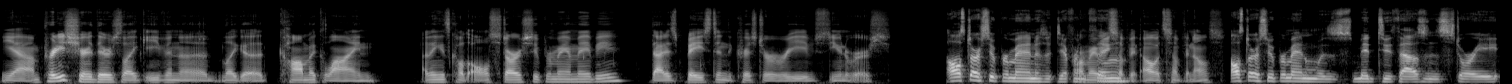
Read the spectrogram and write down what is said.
Yeah, I'm pretty sure there's like even a like a comic line. I think it's called All Star Superman, maybe that is based in the Christopher Reeves universe, All Star Superman is a or different maybe it's thing. something. Oh, it's something else. All Star Superman was mid 2000s story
